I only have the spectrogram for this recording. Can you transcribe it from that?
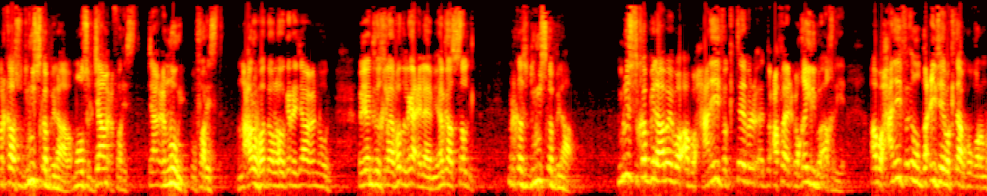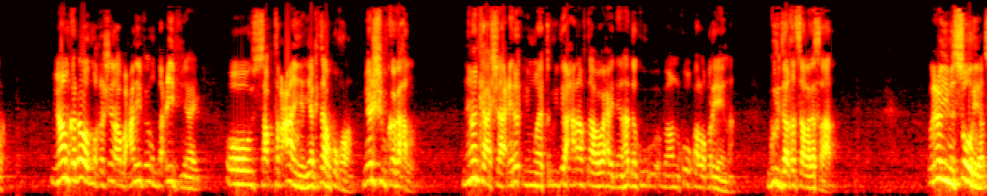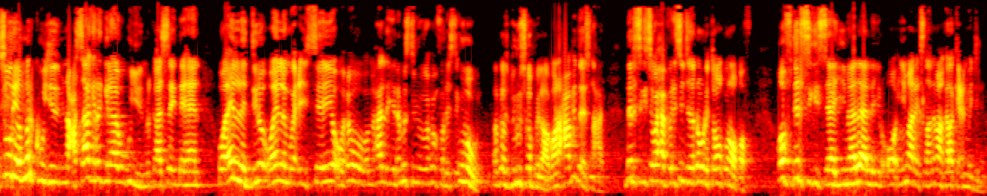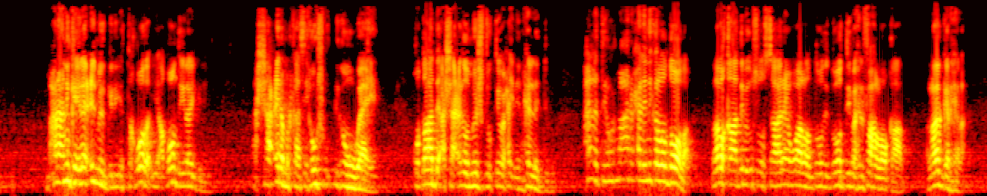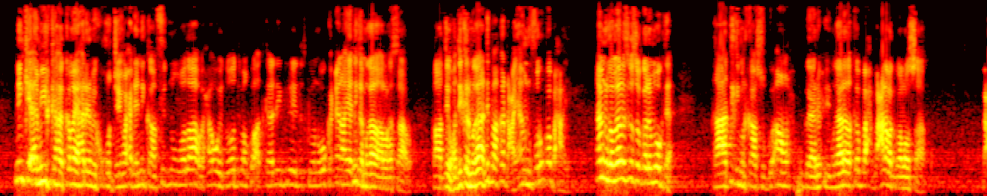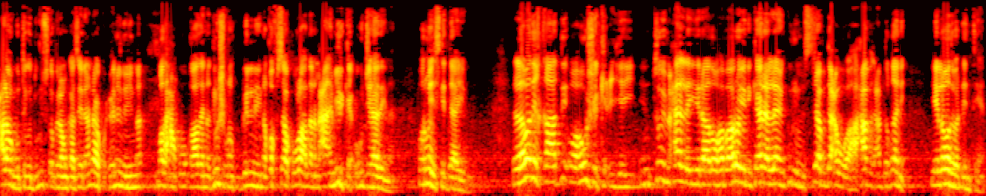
Markaasuu duruus ka bilaaba mawsul jaamic fariista jaamic nuuri buu fariista macruuf hadda la garanay jaamic nuuri ayaa khilaafada laga cilaamiyey halkaasu saldhig markaasuu duruus ka bilaaba duruustu ka bilaabay buu abu xaniifa kitaab ducafaa alcuqayli buu akhriya abu xaniifa inuu daciif yahay ba kitaab ku qoran marka. Imaamka dhawood maqashina abu xaniifa inuu daciif yahay oo tabcaan yahay yaa kitaab ku qoran. Meeshii buu kaga hadla nimanka ashaaciro iyo maaturidiya xanaaftaaba waxay dhaheen haddan baanu ku allabaryaynaa guri daaqadsaa laga saara. Wuxuu yimid suuriya. Suuriya markuu yimid ibnu casaakir rag ilaah ugu yimid. Markaasay dhaheen waa in la dilo waa in la magaciiseeyo wuxuu maxaa la yidhaha muslim wuxuu fadhiistay umowi halkaas duruus ka bilaabo. Waana xaafidda isnaxay. Darsigiisa waxaa fadhiisan jirta dhowr iyo toban kun oo qof. Qof darsigiisaa yimaadaa la yidhi oo iimaan islaamnimaan kala kicin ma jirin. Macnaha ninka ilahay cilmiga geliya taqwada iyo aqoonta ilahay geliya. Ashaacira markaasay hawsha u dhigan waayeen. Qudaadii ashaaciradu meesha joogtay waxay dhaheen hala dilo. Hala dilo war maana waxaa ninka la dooda. Laba qaadi bay u soo saareen waa la doodi doodiiba hilfaha loo qaado laga gar hela ninkii amiirkaha kamay harimay ku qujeen waxay dhaheen ninkaan fidnu wadaa waxaa weye doodii baan ku adkaaday buu leeyahy dadkii baan ugu kicinaya ninka magaalada laga saaro. Qaadi haddii kale magaalada dhib ka dhacay amni furu ka baxaya meel iska soo gala moogta. Qaadigii markaasuu go'aan wax ku gaaray wuxuu magaalada ka bax baclabag baa loo saaro. Baclabag buu tego duruus ka bila markaas annaga ku qaadayna baan ku gelinayna qof saa kuula hadlana macaa amiirka ugu jihaadayna? Warmay iska daayay labadii qaadi oo hawsha kiciyey intuu maxaa la yidhahdo habaaro idinkaara laa inkuri mustajaab dacwo ahaa xaafid cabdilqani iyo labadiba dhinteen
